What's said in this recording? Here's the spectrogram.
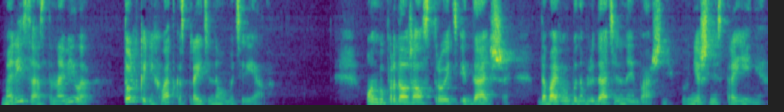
Мариса остановила только нехватка строительного материала. Он бы продолжал строить и дальше, добавил бы наблюдательные башни, внешнее строение,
